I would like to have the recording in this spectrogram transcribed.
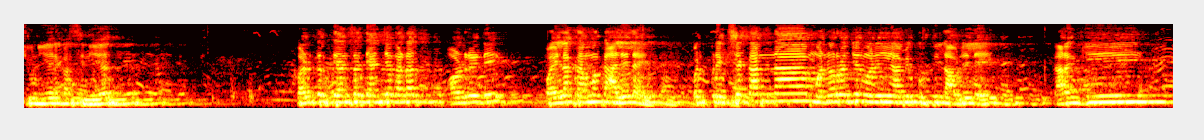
ज्युनियर का सिनियर खरं तर त्यांचं त्यांच्या गटात ऑलरेडी पहिला क्रमांक आलेला आहे. पण प्रेक्षकांना मनोरंजन म्हणून आम्ही कुस्ती लावलेली आहे. कारण की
